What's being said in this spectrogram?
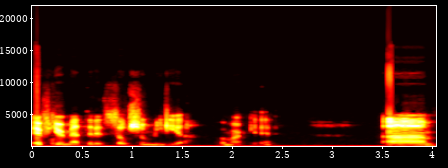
if your method is social media for marketing. Um,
